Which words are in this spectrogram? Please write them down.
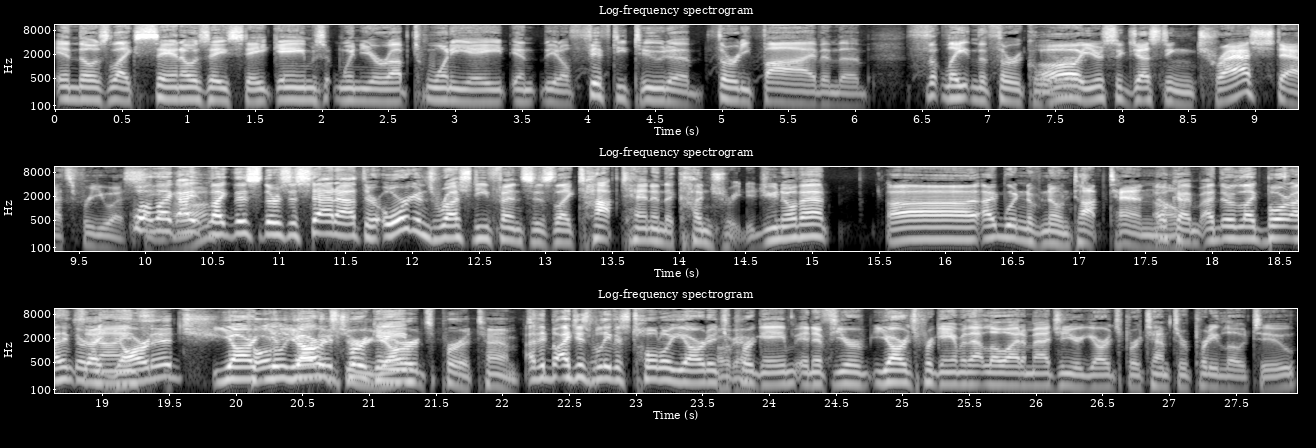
in those like San Jose State games when you're up 28 and you know 52 to 35 in the th- late in the third oh, quarter. Oh, you're suggesting trash stats for USC? Well, like I like this. There's a stat out there. Oregon's rush defense is like top 10 in the country. Did you know that? Uh, I wouldn't have known top ten. no. Okay, uh, they're like board. I think they're that ninth. yardage? Yard Total yards yardage per or game. yards per attempt? I think I just believe it's total yardage Okay. per game, and if your yards per game are that low, I'd imagine your yards per attempt are pretty low too.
